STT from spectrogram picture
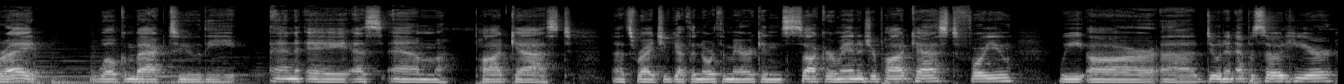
right. Welcome back to the NASM podcast. That's right. You've got the North American Soccer Manager podcast for you. We are uh, doing an episode here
